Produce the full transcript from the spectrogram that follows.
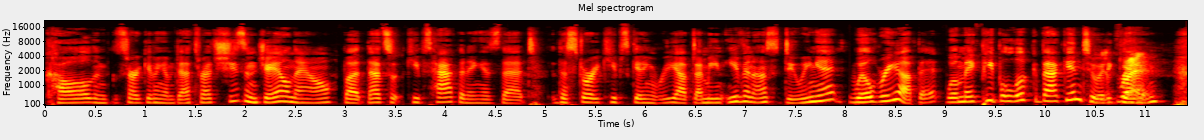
called and started giving him death threats. She's in jail now, but that's what keeps happening is that the story keeps getting re-upped. I mean, even us doing it, we'll re-up it. We'll make people look back into it again.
